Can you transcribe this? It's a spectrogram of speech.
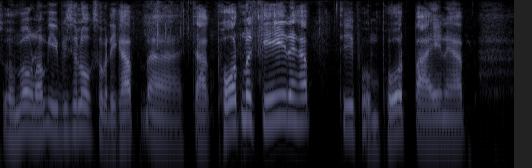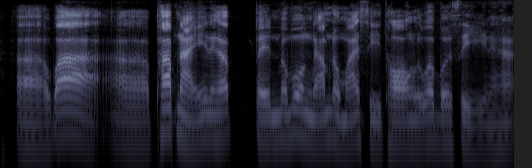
ส่วนม่วงน้ำอีพิษโลกสวัสดีครับจากโพสต์เมื่อกี้นะครับ ที่ผมโพสต์ไปนะครับว่าภาพไหนนะครับ เป็นมะม่วงน้ำดอกไม้สีทองหรือว่าเบอร์สี่นะฮะ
